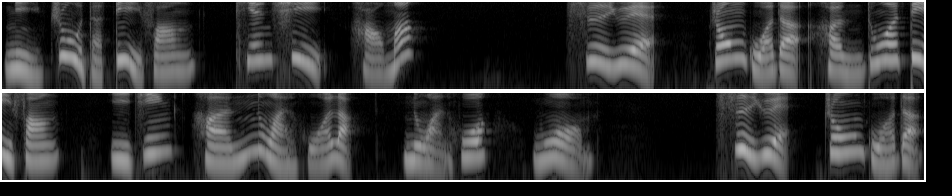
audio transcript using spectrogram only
你住的地方天气好吗？四月，中国的很多地方已经很暖和了，暖和，warm。四月，中国的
